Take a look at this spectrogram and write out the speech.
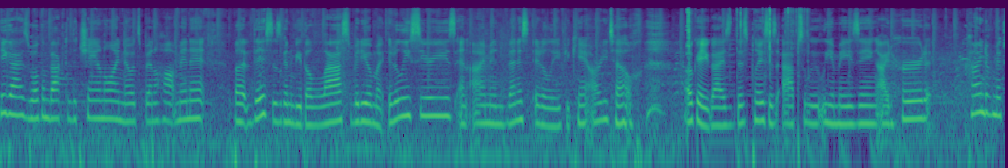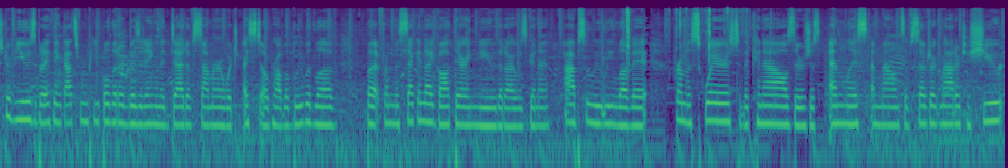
Hey guys, welcome back to the channel. I know it's been a hot minute, but this is going to be the last video of my Italy series, and I'm in Venice, Italy, if you can't already tell. okay, you guys, this place is absolutely amazing. I'd heard kind of mixed reviews, but I think that's from people that are visiting in the dead of summer, which I still probably would love. But from the second I got there, I knew that I was gonna absolutely love it. From the squares to the canals, there's just endless amounts of subject matter to shoot,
